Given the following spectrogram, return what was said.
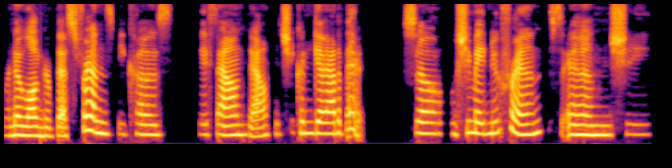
were no longer best friends because they found out that she couldn't get out of bed. So she made new friends and she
